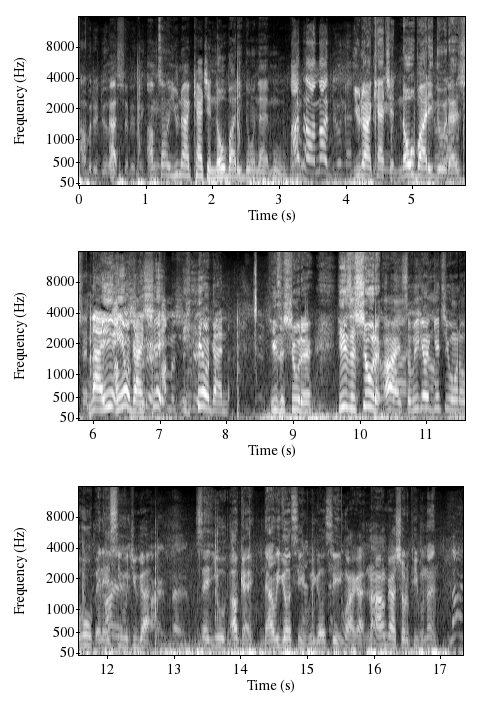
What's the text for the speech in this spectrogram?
I would do that I, shit in the game. I'm telling you, you're not catching nobody doing that move. Bro. I know, I'm not doing that. You're not catching nobody no, doing that shit. Nah, he, he don't got shit. He don't got. He's a shooter. He's a shooter. All right, so we gonna get you on a hoop and then see what you got. Say you okay? Now we go see. We go see. What I got? No, I don't gotta show the people nothing. Nah,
